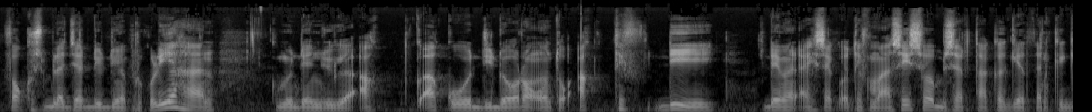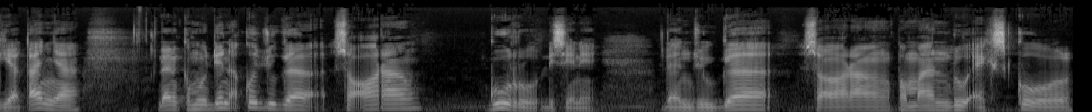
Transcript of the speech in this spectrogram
fokus belajar di dunia perkuliahan kemudian juga aku, aku didorong untuk aktif di Dewan Eksekutif Mahasiswa beserta kegiatan-kegiatannya. Dan kemudian aku juga seorang guru di sini. Dan juga seorang pemandu ekskul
